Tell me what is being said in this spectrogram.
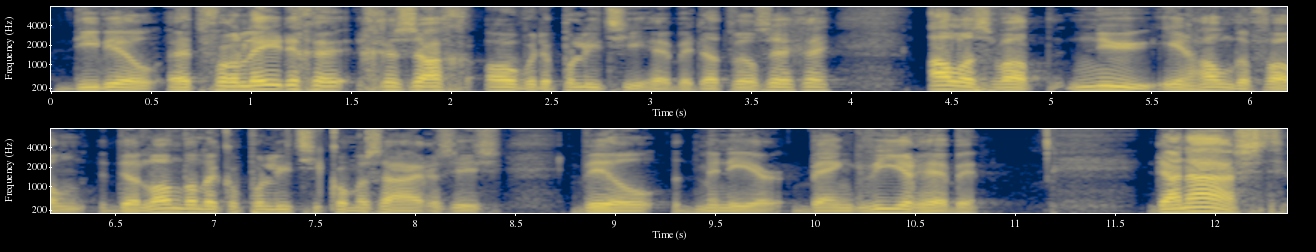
die wil het volledige gezag over de politie hebben. Dat wil zeggen, alles wat nu in handen van de landelijke politiecommissaris is, wil meneer Benkwier hebben. Daarnaast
